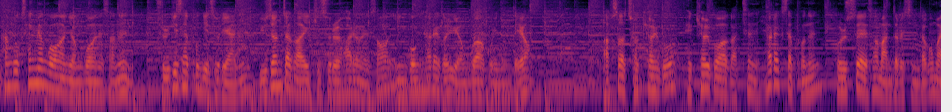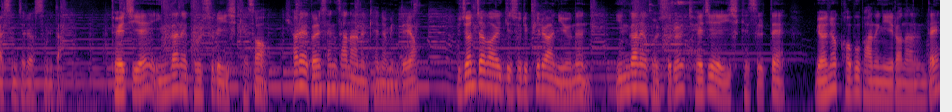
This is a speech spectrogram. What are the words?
한국생명공학연구원에서는 줄기세포 기술이 아닌 유전자 가위 기술을 활용해서 인공혈액을 연구하고 있는데요. 앞서 적혈구, 백혈구와 같은 혈액세포는 골수에서 만들어진다고 말씀드렸습니다. 돼지에 인간의 골수를 이식해서 혈액을 생산하는 개념인데요. 유전자 가위 기술이 필요한 이유는 인간의 골수를 돼지에 이식했을 때 면역 거부 반응이 일어나는데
